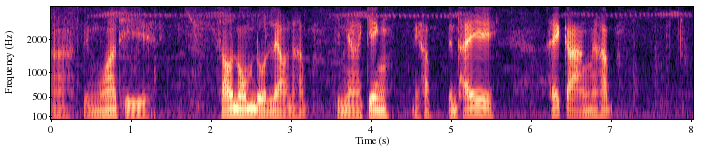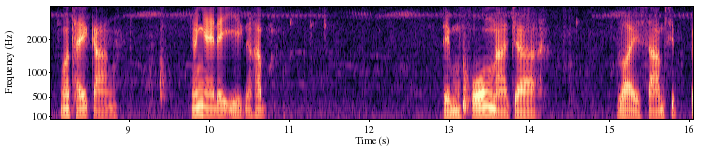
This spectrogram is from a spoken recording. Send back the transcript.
อ่า เป็นงัวที่เสานมโดนแล้วนะครับกินยาเก่งนี่ครับ เป็นไทยไทยกลางนะครับงัวไทยกลางยังไงได้อีกนะครับ เต็มโค้งน่าจะร้อยสามสิบแป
